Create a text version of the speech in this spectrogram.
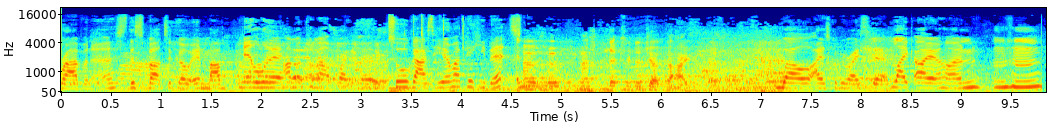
ravenous. This is about to go in my belly. I'm gonna come out pregnant. So guys, here are my picky bits. Oh, so that's literally the joke that I just Well, I just copyrighted it. Like I, hun. Mm-hmm.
